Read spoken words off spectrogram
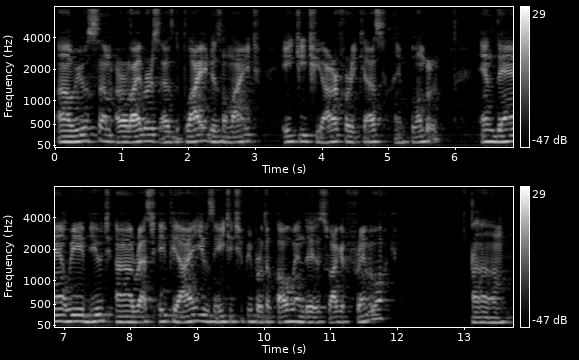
Uh, we use some R libraries as dplyr, JSONLite, httr, Forecast, and Plumber. And then we built a REST API using HTTP protocol and the Swagger framework. Um,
